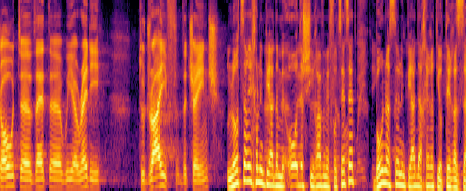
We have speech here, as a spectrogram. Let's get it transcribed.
showed uh, that uh, we are ready לא צריך אולימפיאדה מאוד עשירה ומפוצצת, בואו נעשה אולימפיאדה אחרת יותר רזה.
